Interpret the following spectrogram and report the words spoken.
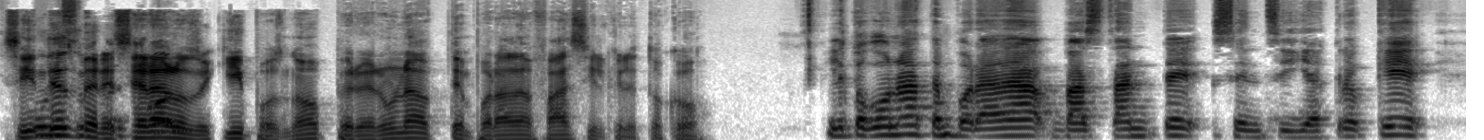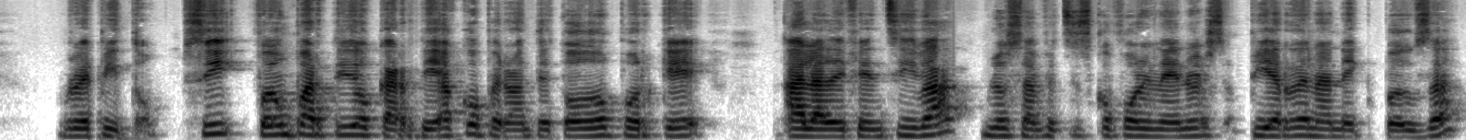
Sin desmerecer a los equipos, ¿no? Pero era una temporada fácil que le tocó le tocó una temporada bastante sencilla. Creo que, repito, sí, fue un partido cardíaco, pero ante todo porque a la defensiva, los San Francisco 49ers pierden a Nick Bosa,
